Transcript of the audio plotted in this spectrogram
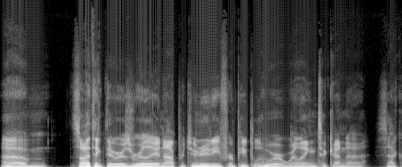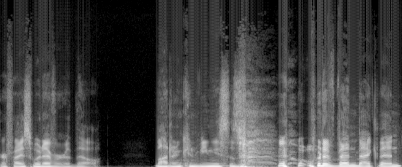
Um, so I think there was really an opportunity for people who were willing to kind of sacrifice whatever the modern conveniences would have been back then.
